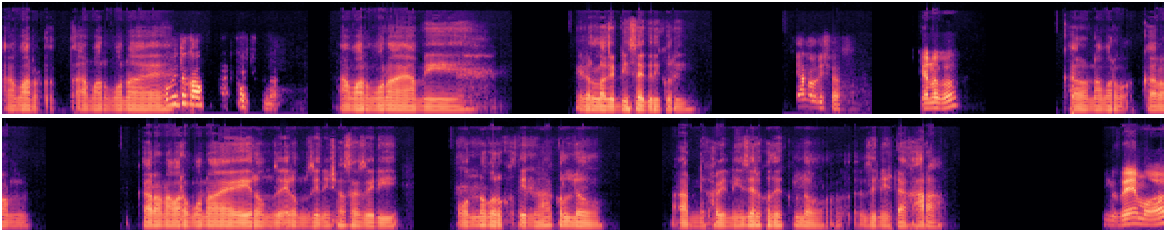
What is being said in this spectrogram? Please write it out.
আমার আমার মনে হয় তুমি তো কাউকে কাট করছ না। আমার মনে হয় আমি এটার লাগে ডিসএগ্রি করি। কেন রিশাদ? কেন গো? কারণ আমার কারণ কারণ আমার মনে হয় এরম এরম জিনিস আছে যেটি অন্য কারও ক্ষতি না করলেও আর খালি নিজের ক্ষতি করলেও জিনিসটা খারাপ। যেমন?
